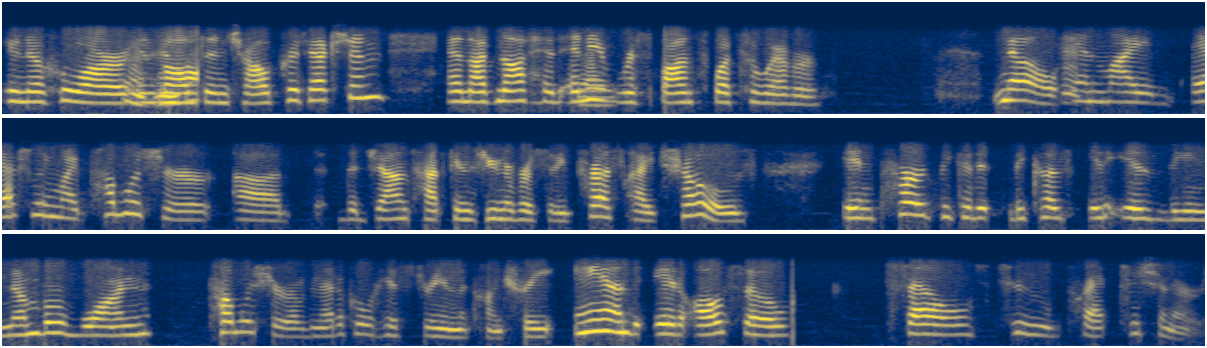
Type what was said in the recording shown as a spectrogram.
you know, who are mm-hmm. involved in child protection, and I've not had any right. response whatsoever. No, hmm. and my actually my publisher, uh, the Johns Hopkins University Press, I chose in part because it because it is the number one publisher of medical history in the country, and it also sells to practitioners.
